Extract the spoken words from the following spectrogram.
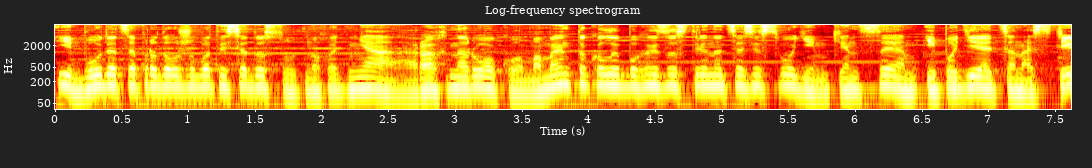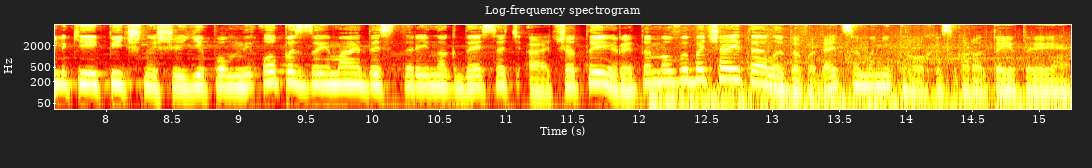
І буде це продовжуватися до сутного дня, Рагнароку, моменту, коли боги зустрінуться зі своїм кінцем, і подія ця настільки епічна, що її повний опис займає десь сторінок 10 А4, тому вибачайте, але доведеться мені трохи скоротити.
